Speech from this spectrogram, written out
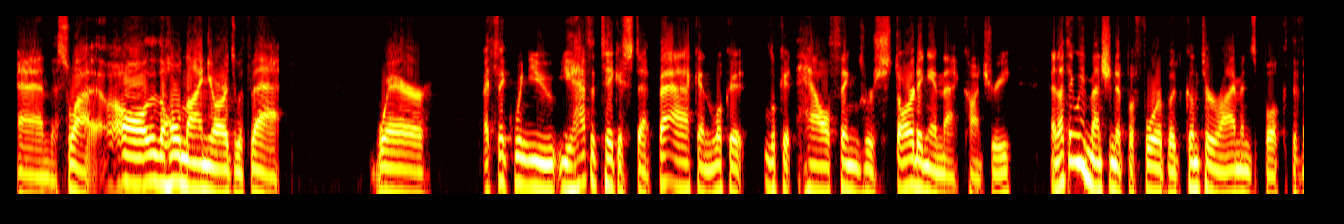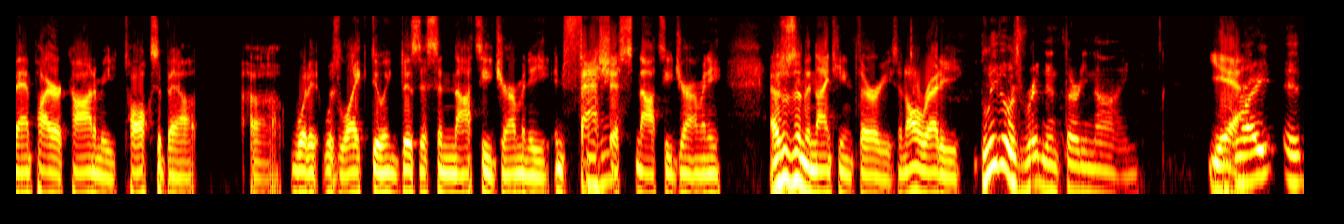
and the swat all the whole nine yards with that where I think when you you have to take a step back and look at look at how things were starting in that country, and I think we mentioned it before, but Gunter Reimann's book, The Vampire Economy, talks about uh, what it was like doing business in Nazi Germany, in mm-hmm. fascist mm-hmm. Nazi Germany. And this was in the 1930s, and already, I believe it was written in 39. Yeah, right. It,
